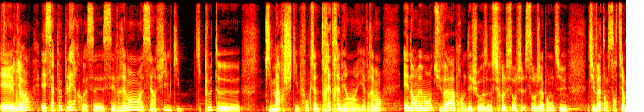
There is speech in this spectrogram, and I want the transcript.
et vraiment et ça peut plaire quoi. C'est c'est vraiment c'est un film qui qui peut te qui marche, qui fonctionne très très bien. Il y a vraiment énormément. Tu vas apprendre des choses sur le sur le, sur le Japon. Tu tu vas t'en sortir.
